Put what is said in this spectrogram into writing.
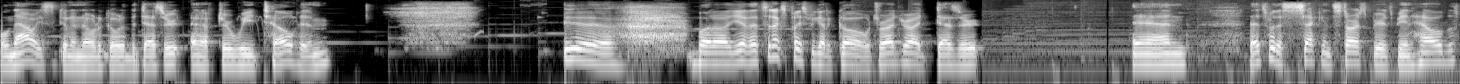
Well, now he's going to know to go to the desert after we tell him. Yeah. But, uh, yeah, that's the next place we gotta go. Dry Dry Desert and that's where the second Star Spirit's being held.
